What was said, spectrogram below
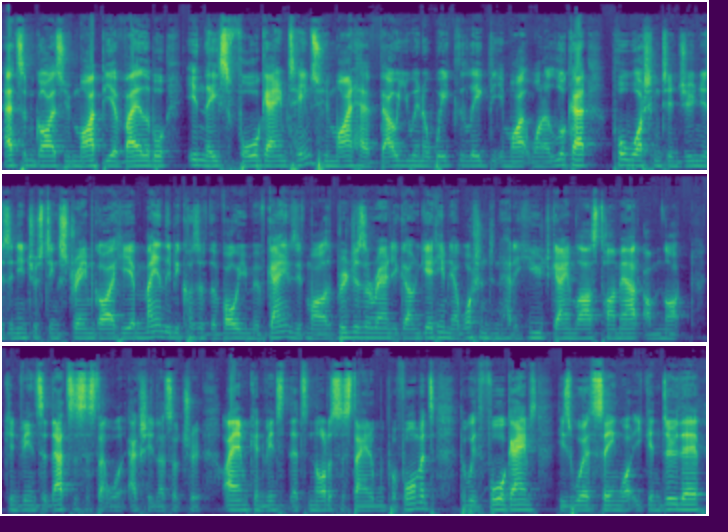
at some guys who might be available in these four game teams who might have value in a weekly league that you might want to look at. Paul Washington Jr. is an interesting stream guy here, mainly because of the volume of games. If Miles Bridges around, you go and get him. Now, Washington had a huge game last time out. I'm not convinced that that's a sustainable. Well, actually, that's not true. I am convinced that that's not a sustainable performance. But with four games, he's worth seeing what you can do there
